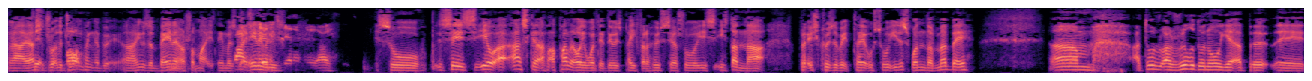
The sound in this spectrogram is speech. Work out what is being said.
Aye, that's the draw, the draw I'm thinking about. Uh, I think it was a Bennett or something like his name was. Aye, But it's anyways, Kennedy, aye. so it says, you know, ask, apparently all he wanted to do is pay for a house there, so he's, he's done that. British Cruiserweight title, so you just wonder, maybe, um, I don't, I really don't know yet about, uh,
